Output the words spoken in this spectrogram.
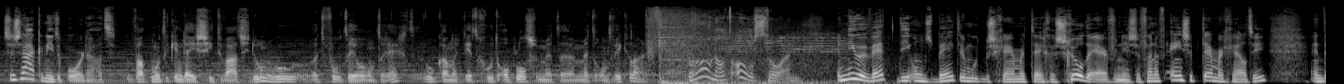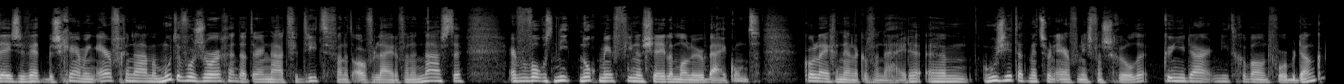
zijn zaken niet op orde had. Wat moet ik in deze situatie doen? Hoe, het voelt heel onterecht. Hoe kan ik dit goed oplossen met, uh, met de ontwikkelaar? Ronald Olstorn. Een nieuwe wet die ons beter moet beschermen tegen schuldenerfenissen. Vanaf 1 september geldt die. En deze wet bescherming erfgenamen moet ervoor zorgen dat er na het verdriet van het overlijden van een naaste er vervolgens niet nog meer financiële malheur bij komt. Collega Nelleke van der Heijden, um, hoe zit dat met zo'n erfenis van schulden? Kun je daar niet gewoon voor bedanken?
